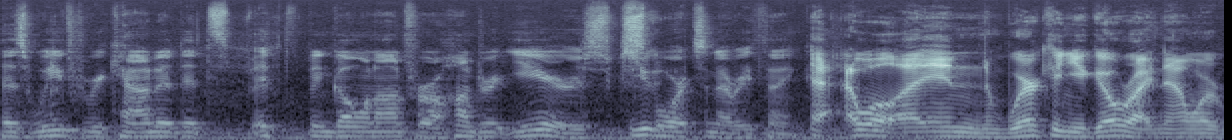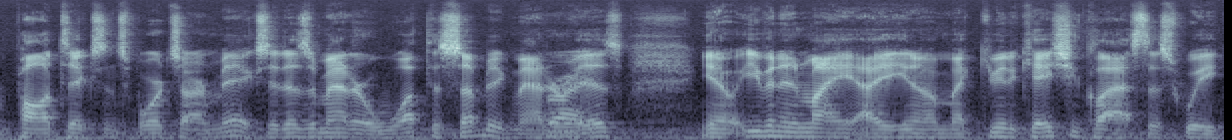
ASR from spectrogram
as we've recounted, it's it's been going on for a hundred years, You- sports and everything. Yeah, well, and where can you go right now where politics and sports aren't mixed? It doesn't matter what the subject matter Right. is. You know, even in my, I, you know, my communication class this week,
